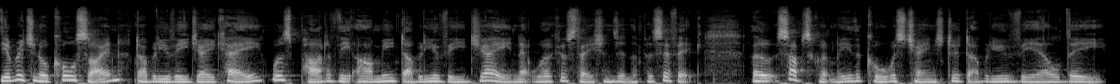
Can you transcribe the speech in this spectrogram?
The original call sign, WVJK, was part of the Army WVJ network of stations in the Pacific, though subsequently the call was changed to WVLD.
